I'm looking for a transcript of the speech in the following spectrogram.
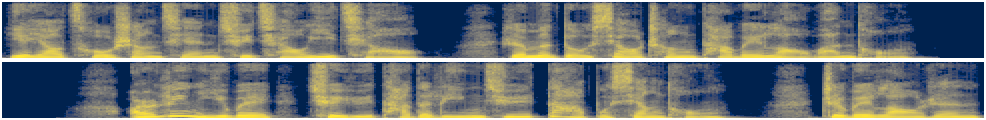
也要凑上前去瞧一瞧，人们都笑称他为老顽童。而另一位却与他的邻居大不相同，这位老人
